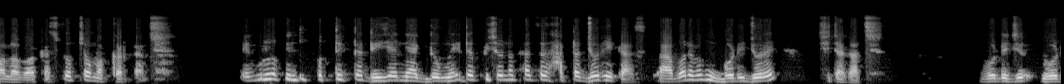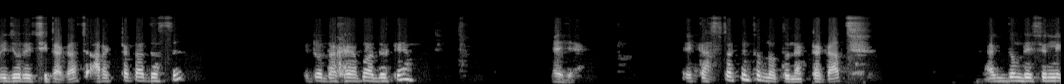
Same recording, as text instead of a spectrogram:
অল ওভার কাজ, খুব চমৎকার কাজ। এগুলো কিন্তু প্রত্যেকটা ডিজাইন একদম, এটা পিছনে কাজ হাতটা জোরে কাজ, আবার এবং বডি জোরে ছিটা কাজ। বডি বডি জোরে ছিটা কাজ, আরেকটা কাজ আছে, এটা দেখাই আপনাদেরকে। এই যে, এই কাজটা কিন্তু নতুন একটা কাজ। একদম রিসেন্টলি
